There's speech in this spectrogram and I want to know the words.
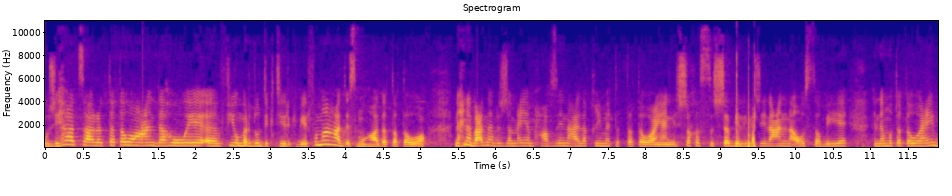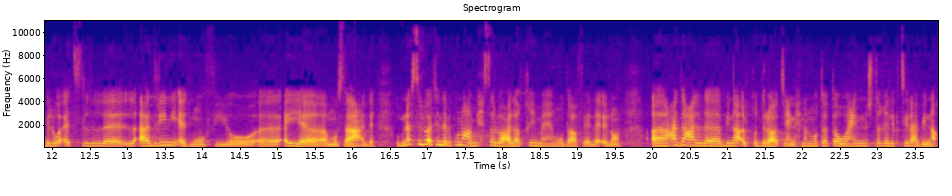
وجهات صار التطوع عندها هو آه، فيه مردود كثير كبير فما عاد اسمه هذا التطوع. نحن بعدنا بالجمعية محافظين على قيمة التطوع يعني الشخص الشاب اللي بيجي لعنا أو الصبية هن متطوعين بالوقت اللي قادرين يقدموا فيه آه، أي مساعدة. وبنفس الوقت هن بيكونوا عم يحصلوا على قيمة مضافة لهم آه، عدا على بناء القدرات يعني إحنا المتطوعين نشتغل كثير على بناء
